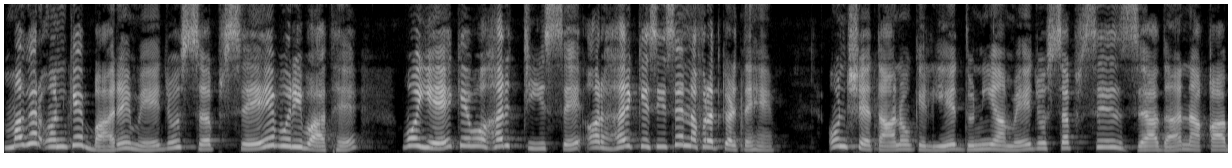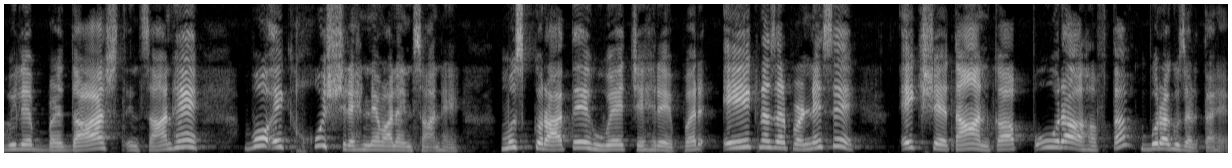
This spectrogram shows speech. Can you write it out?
مگر ان کے بارے میں جو سب سے بری بات ہے وہ یہ کہ وہ ہر چیز سے اور ہر کسی سے نفرت کرتے ہیں۔ ان شیطانوں کے لیے دنیا میں جو سب سے زیادہ ناقابل برداشت انسان ہے، وہ ایک خوش رہنے والا انسان ہے۔ مسکراتے ہوئے چہرے پر ایک نظر پڑنے سے ایک شیطان کا پورا ہفتہ برا گزرتا ہے۔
